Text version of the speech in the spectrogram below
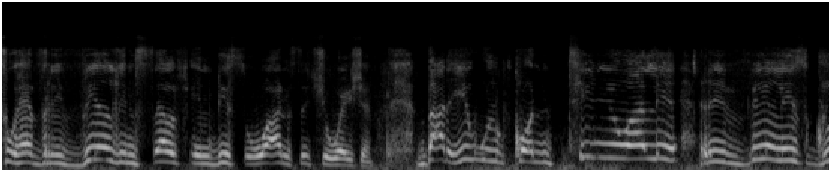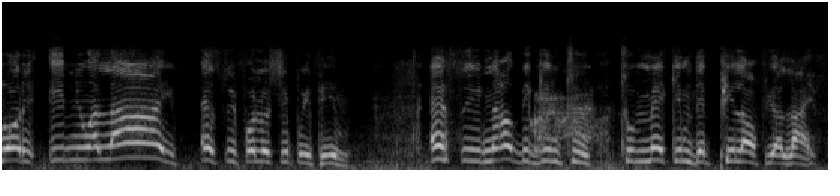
to have revealed himself in this one situation, but he will continually reveal his glory in your life as we fellowship with him as we now begin to, to make him the pillar of your life,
